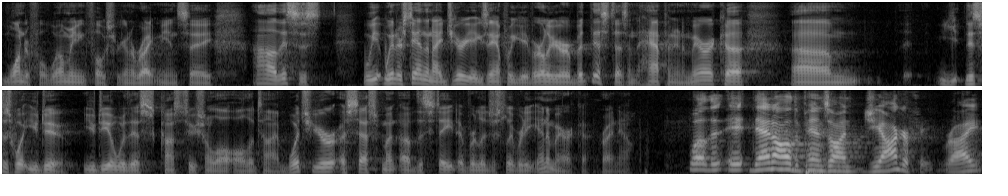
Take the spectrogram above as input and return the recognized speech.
wonderful, well-meaning folks, who are going to write me and say, "Oh, this is we, we understand the Nigeria example you gave earlier, but this doesn't happen in America." Um, you, this is what you do. You deal with this constitutional law all the time. What's your assessment of the state of religious liberty in America right now? Well, the, it, that all depends on geography, right?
